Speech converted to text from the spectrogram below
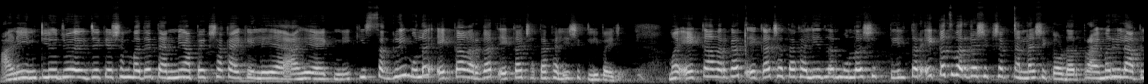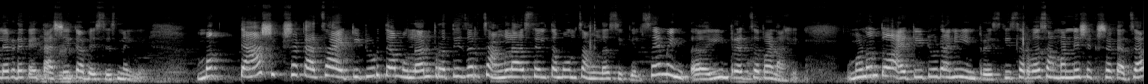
आणि इन्क्लुझिव्ह एज्युकेशनमध्ये त्यांनी अपेक्षा काय केली आहे ॲक्टनी की सगळी मुलं एका वर्गात एका छताखाली शिकली पाहिजे. मग एका वर्गात एका छताखाली जर मुलं शिकतील तर एकच वर्ग शिक्षक त्यांना शिकवणार. प्रायमरीला आपल्याकडे काही तासिका बेसिस नाही आहे मग त्या शिक्षकाचा ॲटिट्यूड त्या मुलांप्रती जर चांगला असेल तर मूल चांगलं शिकेल. सेम इन इंटरेस्टचं पण आहे. म्हणून तो ॲटिट्यूड आणि इंटरेस्ट की सर्वसामान्य शिक्षकाचा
